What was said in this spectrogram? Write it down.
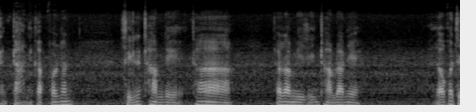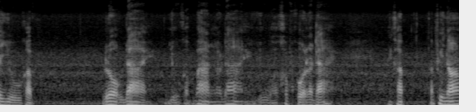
ต่างๆนะครับ เพราะฉะนั้นศีลธรรมเนี่ยถ้าถ้าเรามีศีลธรรมแล้วเนี่ยเราก็จะอยู่กับโลกได้ อยู่กับบ้านเราได้ อยู่กับครอบครัวเราได้นะครับ ถ้าพี่น้อง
